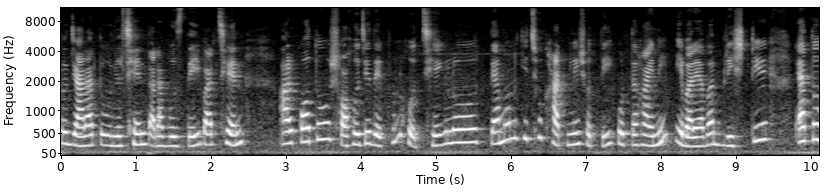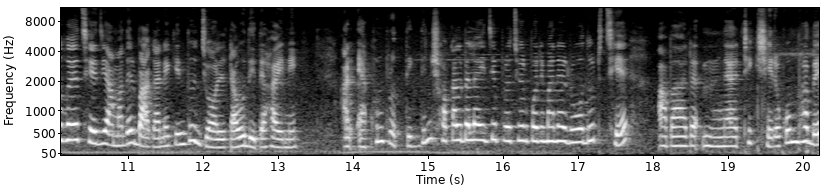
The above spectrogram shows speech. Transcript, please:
তো যারা তুলছেন তারা বুঝতেই পারছেন। আর কত সহজে দেখুন হচ্ছে। এগুলো তেমন কিছু খাটনি সত্যিই করতে হয়নি। এবারে আবার বৃষ্টি এত হয়েছে যে আমাদের বাগানে কিন্তু জলটাও দিতে হয়নি। আর এখন প্রত্যেক দিন সকালবেলায় যে প্রচুর পরিমাণে রোদ উঠছে, আবার ঠিক সেরকমভাবে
